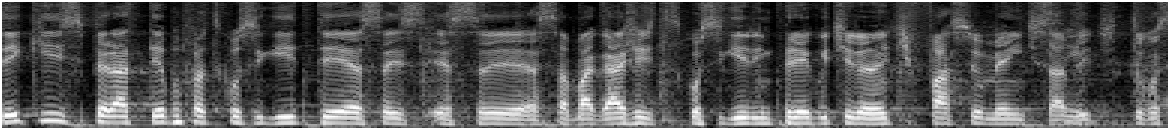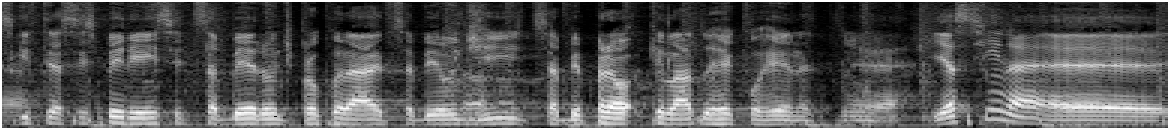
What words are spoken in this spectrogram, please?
tem que esperar tempo para tu conseguir ter essa, essa, essa bagagem de conseguir emprego itinerante facilmente, sabe? Sim. De tu conseguir é. ter essa experiência de saber onde procurar, de saber onde uhum. ir, de saber para que lado recorrer, né? É. E assim, né? É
